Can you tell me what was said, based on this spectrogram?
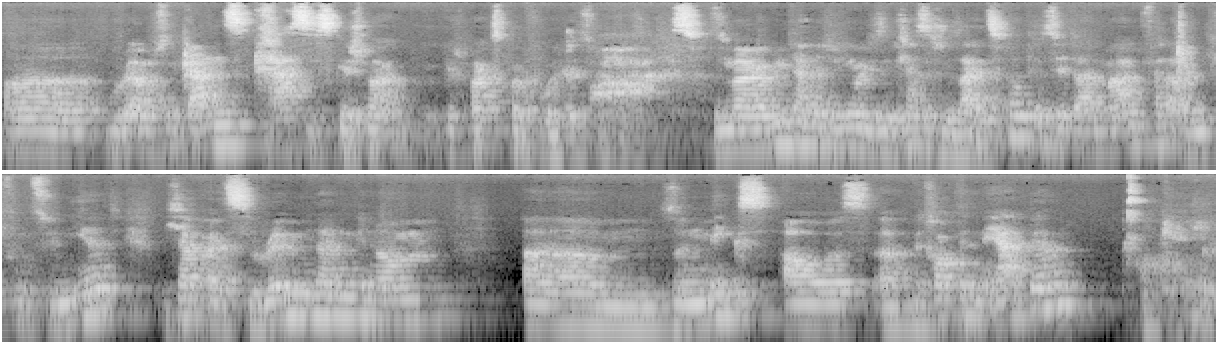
wo du einfach so ein ganz krasses Geschmack, Geschmacksprofil dazu hast. Ah, das Die Margarita hat natürlich immer diesen klassischen Salzrand, das hätte in meinem Fall aber nicht funktioniert. Ich habe als Rim dann genommen ähm, so einen Mix aus äh, getrockneten Erdbeeren Okay.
